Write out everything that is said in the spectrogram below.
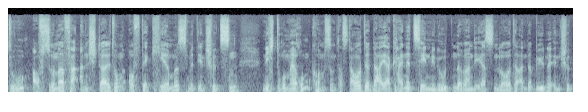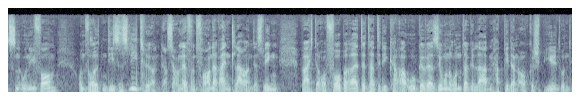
du auf so einer Veranstaltung auf der Kirmes mit den Schützen nicht drum herum kommst. Und das dauerte da ja keine zehn Minuten. Da waren die ersten Leute an der Bühne in Schützenuniform und wollten dieses Lied hören. Das war mir von vornherein klar. Und deswegen war ich darauf vorbereitet, hatte die Karaoke-Version runtergeladen, habe die dann auch gespielt. Und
